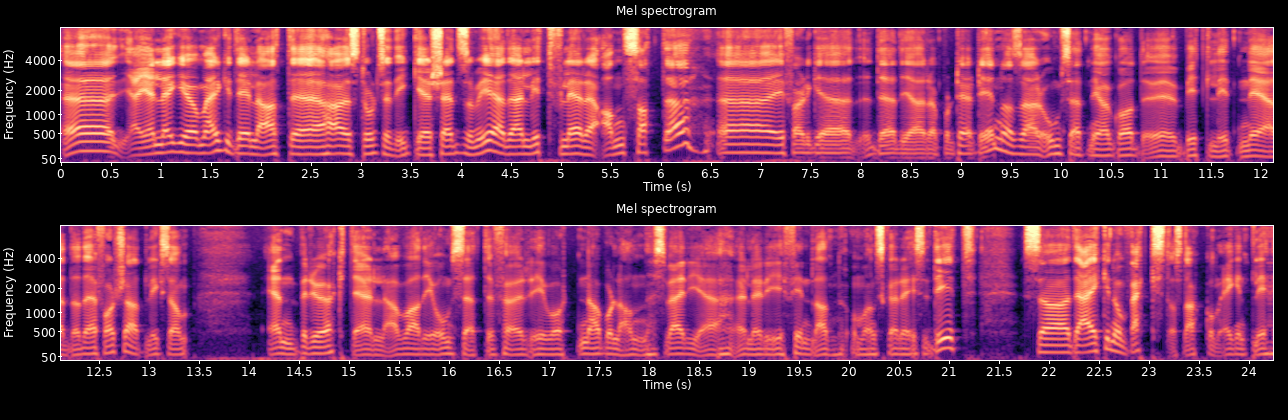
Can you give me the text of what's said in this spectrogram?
Uh, jeg legger jo merke til at det har stort sett ikke skjedd så mye. Det er litt flere ansatte, uh, ifølge det de har rapportert inn, og så har omsetninga gått bitte litt ned. Og det er fortsatt liksom en brøkdel av hva de omsetter for i vårt naboland Sverige eller i Finland, om man skal reise dit. Så det er ikke noe vekst å snakke om, egentlig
